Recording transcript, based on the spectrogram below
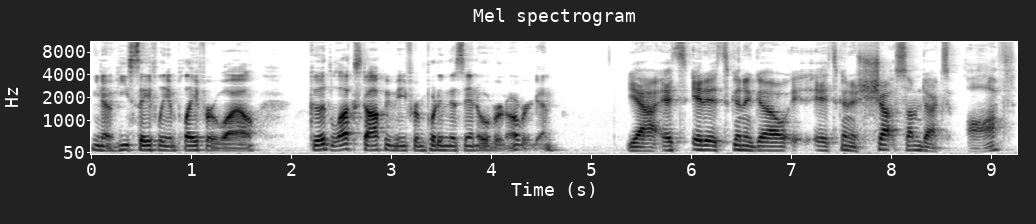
you know, he's safely in play for a while, good luck stopping me from putting this in over and over again. Yeah, it's it, it's gonna go. It's gonna shut some decks off.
